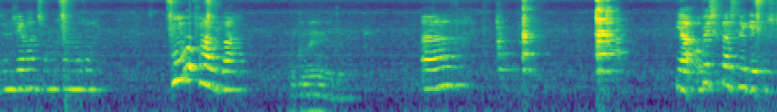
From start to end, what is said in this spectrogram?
Az önce yalan çabuk anladı. Bu mu fazla? Uygulayın ne demek? Aa. Ya o Beşiktaşlı'yı getir.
